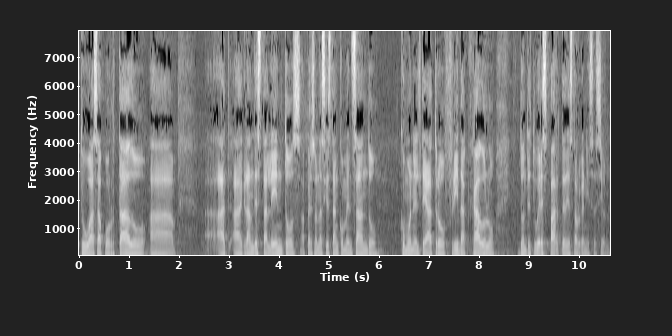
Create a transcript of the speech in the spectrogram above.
tú has aportado a, a, a grandes talentos, a personas que están comenzando, como en el teatro Frida Kahlo, donde tú eres parte de esta organización.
